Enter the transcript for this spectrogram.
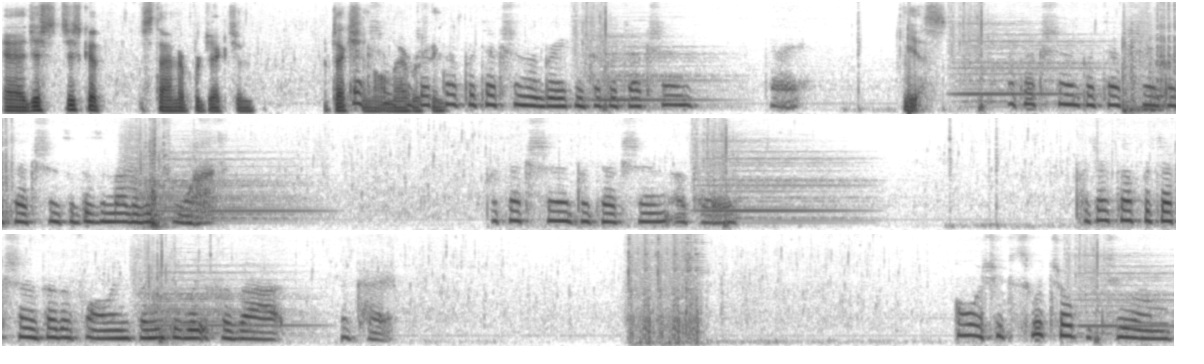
Yeah, just just get standard projection protection on everything. projectile protection, and breaking for protection. Okay. Yes. Protection, protection, protection, so it doesn't matter which one. Protection, protection, okay. Projectile protection and feather falling, so I need to wait for that. Okay. Oh, I should switch over to, um...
